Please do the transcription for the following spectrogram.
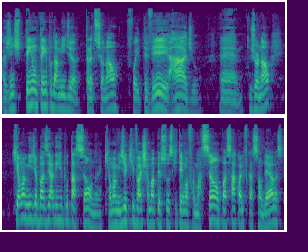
A gente tem um tempo da mídia tradicional, foi TV, rádio, é, jornal, que é uma mídia baseada em reputação, né? que é uma mídia que vai chamar pessoas que têm uma formação, passar a qualificação delas.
